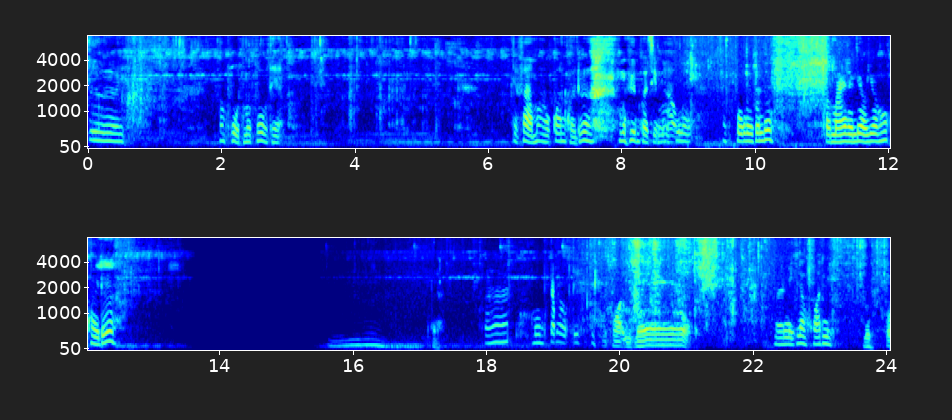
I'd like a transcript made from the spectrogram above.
เอ้ยมาโพดมาโพดแท้จะฝ่ากมาเอาก้อนข่อยเด้อมื่อคืนข่อยสิมาเอาโปงเลยกันเด้อต้นไม้ไว้แล้วย่อของข่อยเด้อครับ มุมกับเอาดิพออีกแล้วมาอีกแล้วควันนี่มึงโอ้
